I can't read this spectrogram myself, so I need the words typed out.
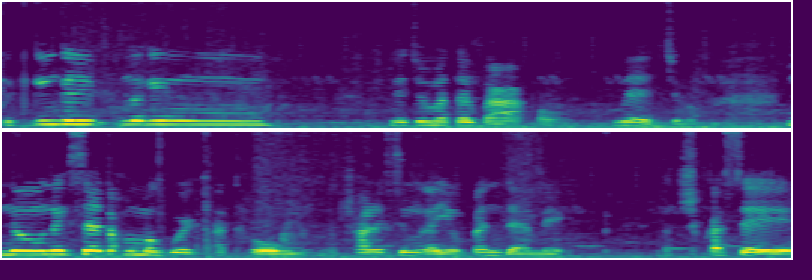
Naging ganito, naging medyo mataba ako. Medyo. Nung nag-start ako mag-work at home, at saka nagsimula yung pandemic, at kasi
